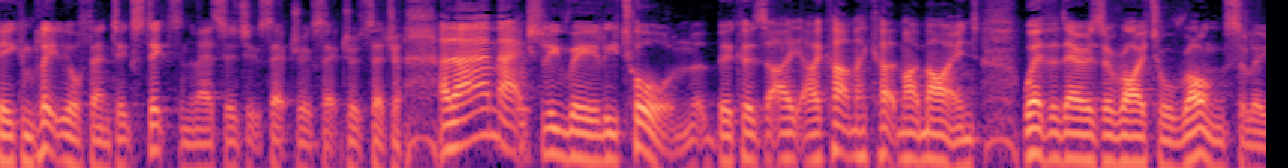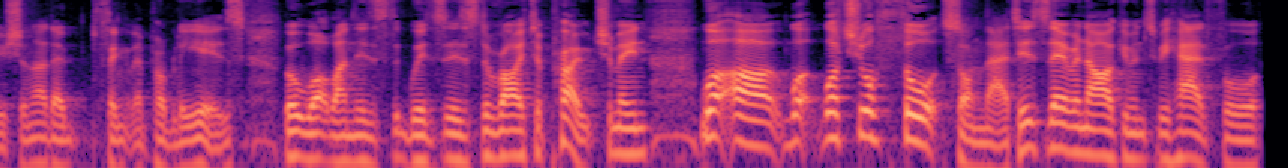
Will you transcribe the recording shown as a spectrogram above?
be completely authentic, stick to the message, etc etc., etc. And I am actually really torn because I, I can't make up my mind whether there is a right or wrong solution. I don't think there probably is, but what one is is, is the right approach. I mean, what are what what's your thoughts on that? Is there an argument to be had for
